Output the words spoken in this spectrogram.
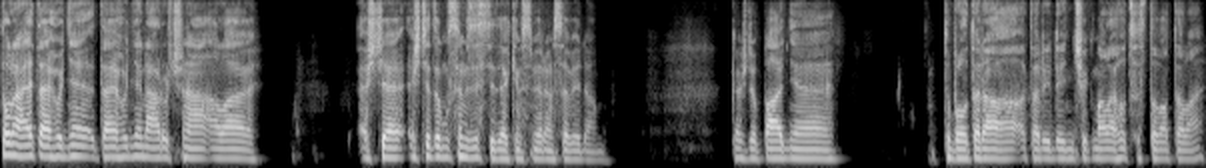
to ne, to je hodně, to je hodně náročná, ale ještě, ještě to musím zjistit, jakým směrem se vydám. Každopádně to bylo teda tady deníček malého cestovatele.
